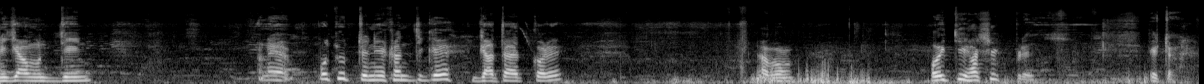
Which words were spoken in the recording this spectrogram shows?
নিজামুদ্দিন মানে প্রচুর ট্রেন এখান থেকে যাতায়াত করে এবং ঐতিহাসিক প্লেস Esto.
